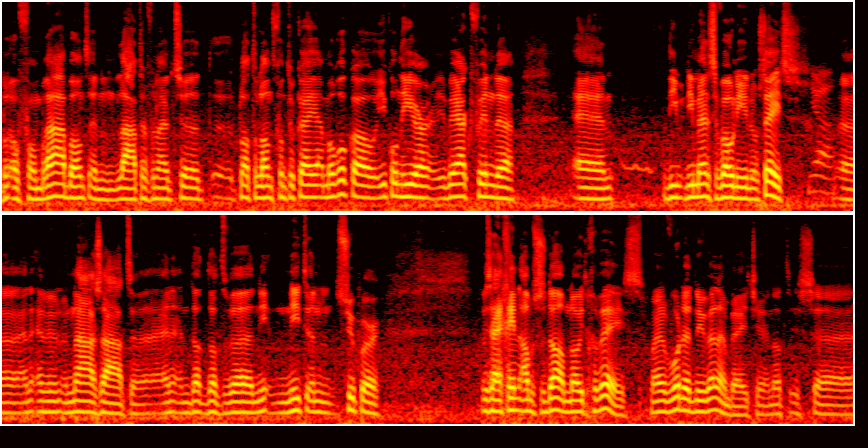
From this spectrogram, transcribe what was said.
van Brabant en later vanuit het platteland van Turkije en Marokko. Je kon hier werk vinden en die, die mensen wonen hier nog steeds. Ja. Uh, en, en hun nazaten. En, en dat, dat we niet, niet, een super. We zijn geen Amsterdam, nooit geweest. Maar we worden het nu wel een beetje. En dat is. Uh, uh,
